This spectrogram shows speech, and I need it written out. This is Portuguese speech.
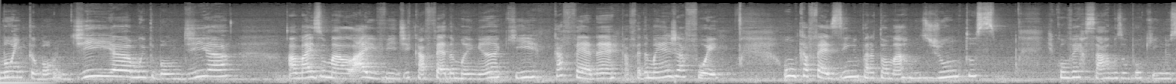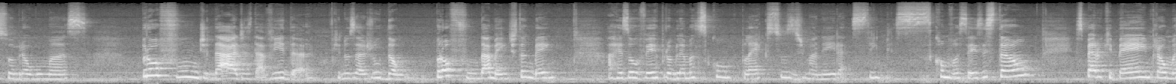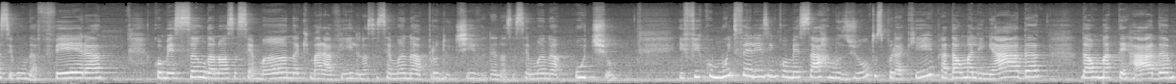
Muito bom dia, muito bom dia a mais uma live de café da manhã aqui. Café, né? Café da manhã já foi. Um cafezinho para tomarmos juntos e conversarmos um pouquinho sobre algumas profundidades da vida que nos ajudam profundamente também a resolver problemas complexos de maneira simples. Como vocês estão? Espero que bem para uma segunda-feira, começando a nossa semana, que maravilha, nossa semana produtiva, né? nossa semana útil. E fico muito feliz em começarmos juntos por aqui para dar uma alinhada, dar uma aterrada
